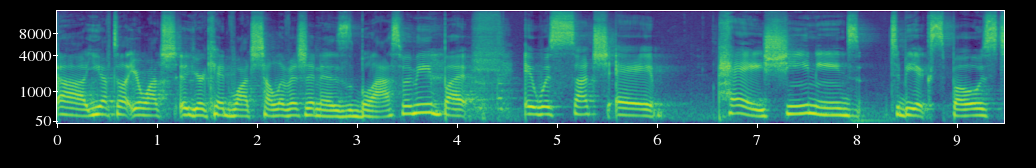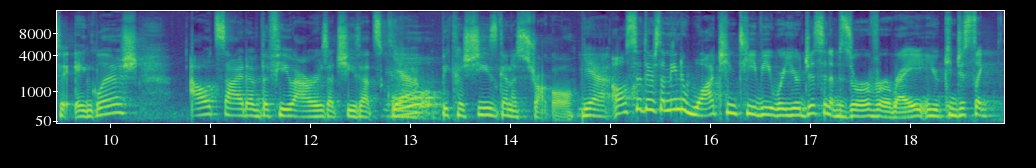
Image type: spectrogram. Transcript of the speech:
uh, you have to let your watch your kid watch television is blasphemy. But it was such a hey, she needs to be exposed to English outside of the few hours that she's at school Yeah. because she's gonna struggle. Yeah. Also, there's something to watching TV where you're just an observer, right? You can just like,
